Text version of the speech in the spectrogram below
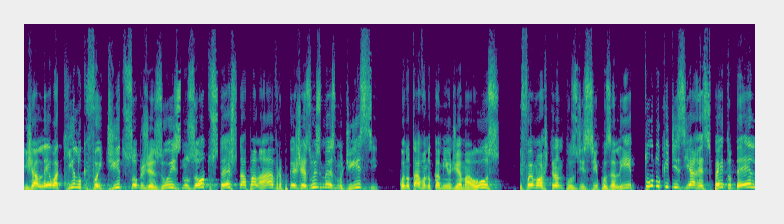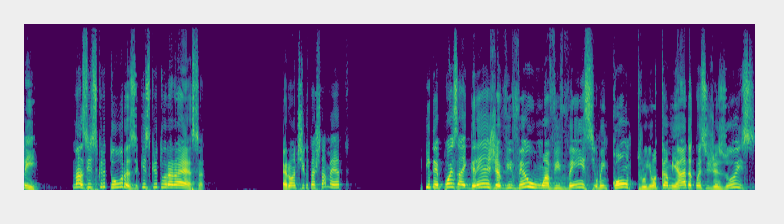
E já leu aquilo que foi dito sobre Jesus nos outros textos da palavra? Porque Jesus mesmo disse, quando estava no caminho de Emaús, e foi mostrando para os discípulos ali tudo o que dizia a respeito dele nas Escrituras. E que Escritura era essa? Era o Antigo Testamento. E depois a igreja viveu uma vivência, um encontro e uma caminhada com esse Jesus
